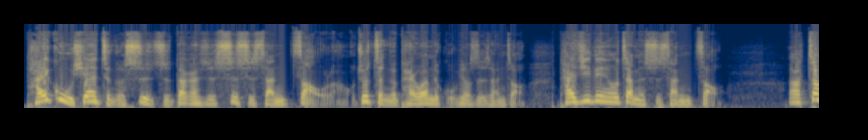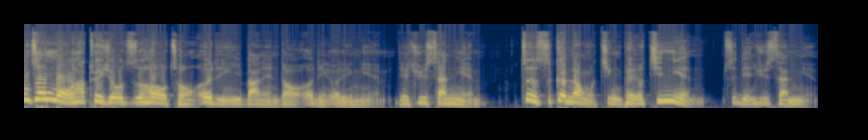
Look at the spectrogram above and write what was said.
台股现在整个市值大概是四十三兆了，就整个台湾的股票四十三兆，台积电又占了十三兆。啊，张忠谋他退休之后，从二零一八年到二零二零年，连续三年，这是更让我敬佩。就今年是连续三年，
